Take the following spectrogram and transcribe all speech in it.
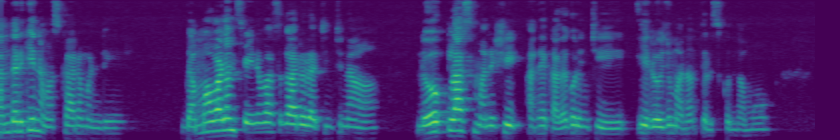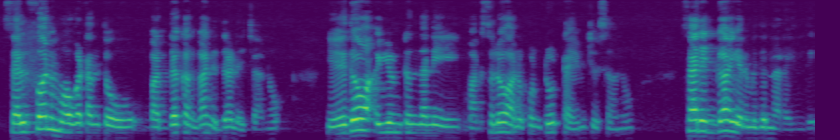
అందరికీ నమస్కారం అండి. దమ్మవళం శ్రీనివాస్ గారు రచించిన లో క్లాస్ మనిషి అనే కథ గురించి ఈరోజు మనం తెలుసుకుందాము. సెల్ ఫోన్ మోగటంతో బద్ధకంగా నిద్రలేచాను ఏదో అయ్యుంటుందని మనసులో అనుకుంటూ టైం చూశాను. సరిగ్గా ఎనిమిదిన్నర అయింది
